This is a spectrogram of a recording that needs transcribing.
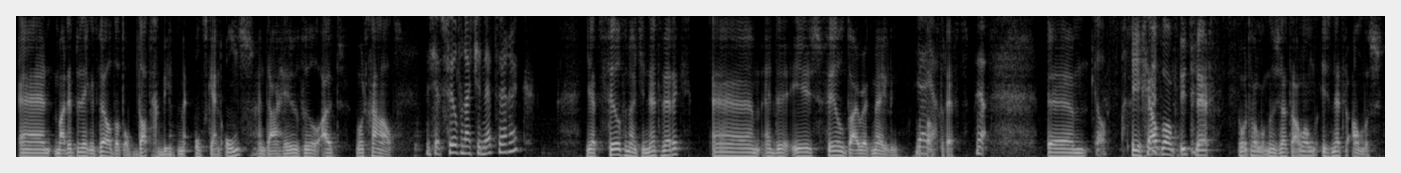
En, maar dat betekent wel dat op dat gebied ons kent ons en daar heel veel uit wordt gehaald. Dus je hebt veel vanuit je netwerk. Je hebt veel vanuit je netwerk ehm, en er is veel direct mailing wat Ja, dat ja. betreft. Ja, tof. in Gelderland, Utrecht, Noord-Holland en Zuid-Holland is net weer anders.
